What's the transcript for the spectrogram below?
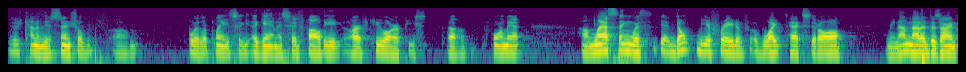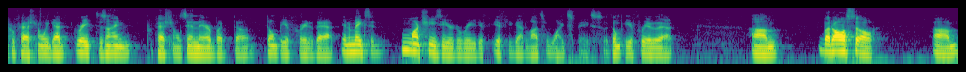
these are kind of the essential um, boilerplates. Again, I said follow the RFQ, RFP uh, format. Um, last thing with, yeah, don't be afraid of, of, white text at all. I mean, I'm not a design professional. We got great design professionals in there, but uh, don't be afraid of that. And it makes it much easier to read if, if you got lots of white space. So don't be afraid of that. Um, but also, um,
